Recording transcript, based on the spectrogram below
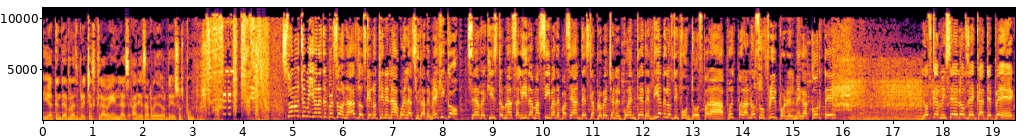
y atender las brechas clave en las áreas alrededor de esos puntos. Personas los que no tienen agua en la Ciudad de México. Se registra una salida masiva de paseantes que aprovechan el puente del Día de los Difuntos para, pues, para no sufrir por el megacorte. Los carniceros de Catepec,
